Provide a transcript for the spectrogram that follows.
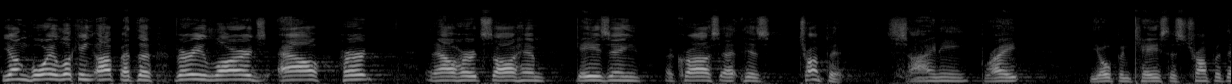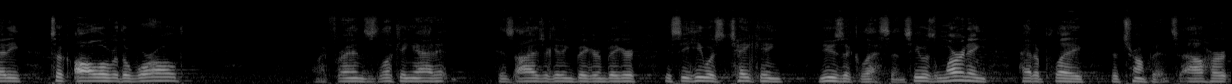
young boy looking up at the very large Al Hirt. And Al Hirt saw him gazing across at his trumpet, shiny, bright, the open case, this trumpet that he took all over the world. My friend's looking at it. His eyes are getting bigger and bigger. You see, he was taking music lessons. He was learning how to play the trumpet. So Al Hirt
